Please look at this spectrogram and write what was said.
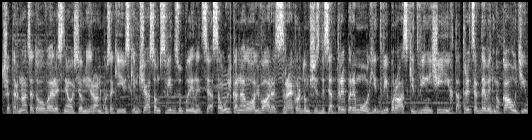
14 вересня о 7 ранку за київським часом світ зупиниться. Сауль Канело Альварес з рекордом 63 перемоги, 2 поразки, 2 нічиїх та 39 нокаутів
